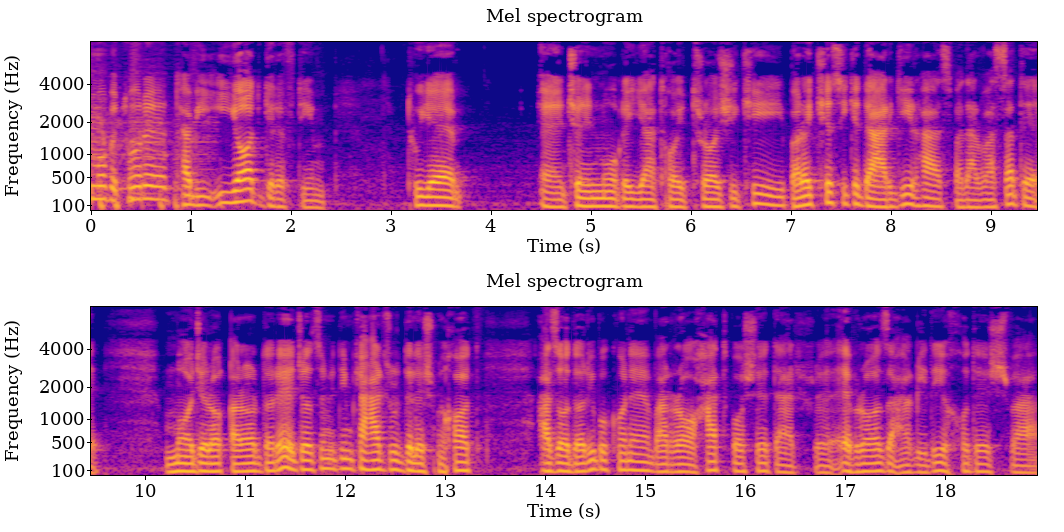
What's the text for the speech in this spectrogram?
ما به طور طبیعی یاد گرفتیم توی چنین موقعیت های تراژیکی برای کسی که درگیر هست و در وسط ماجرا قرار داره اجازه میدیم که هر جور دلش می‌خواد عزاداری بکنه و راحت باشه در ابراز عقیده خودش و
